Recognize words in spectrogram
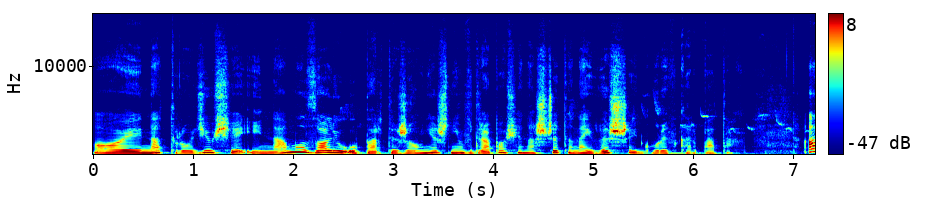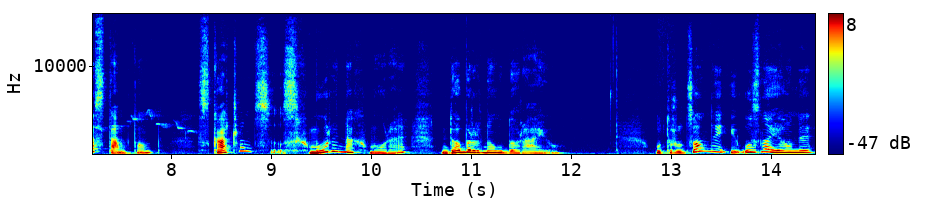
Oj, natrudził się i namozolił uparty żołnierz, nim wdrapał się na szczyt najwyższej góry w Karpatach. A stamtąd, skacząc z chmury na chmurę, dobrnął do raju. Utrudzony i uznajony,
